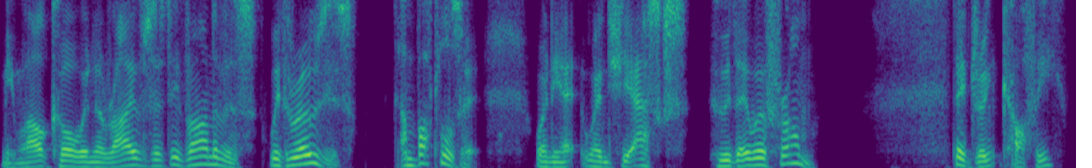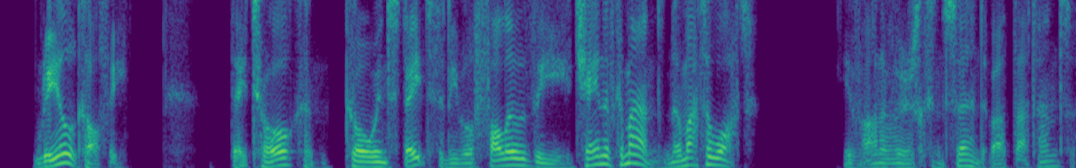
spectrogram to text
Meanwhile, Corwin arrives at Ivanova's with roses and bottles it when, he, when she asks who they were from. They drink coffee, real coffee. They talk, and Corwin states that he will follow the chain of command no matter what. Ivanova is concerned about that answer.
